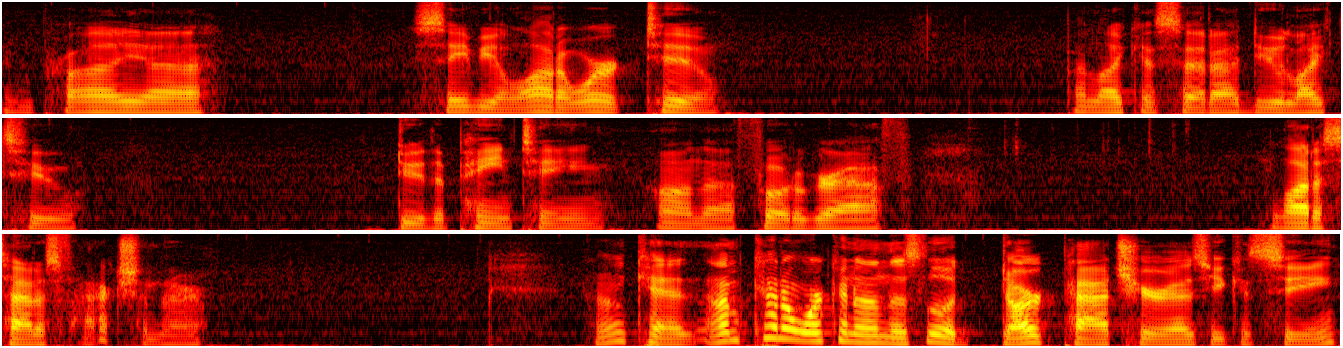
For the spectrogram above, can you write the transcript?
And probably uh, save you a lot of work too but like I said I do like to do the painting on the photograph a lot of satisfaction there Okay, I'm kind of working on this little dark patch here, as you can see.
